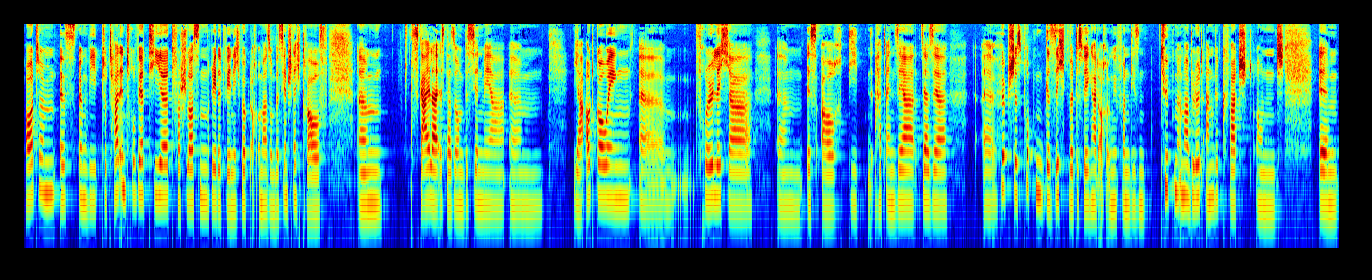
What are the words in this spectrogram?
Autumn ist irgendwie total introvertiert, verschlossen, redet wenig, wirkt auch immer so ein bisschen schlecht drauf. Ähm, Skylar ist da so ein bisschen mehr ähm, ja outgoing, ähm, fröhlicher, ähm, ist auch die hat ein sehr sehr sehr äh, hübsches Puppengesicht, wird deswegen halt auch irgendwie von diesen Typen immer blöd angequatscht und ähm,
